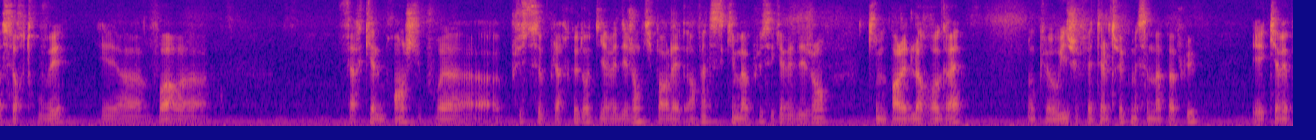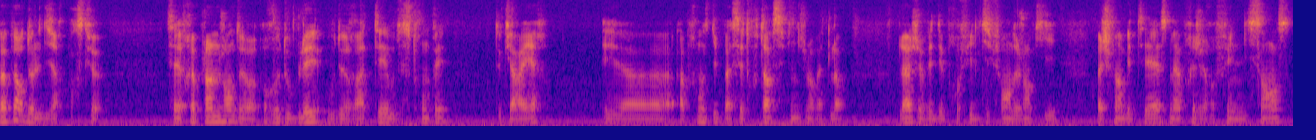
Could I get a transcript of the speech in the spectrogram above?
se retrouver et voir faire quelle branche qui pourrait plus se plaire que d'autres. Il y avait des gens qui parlaient. En fait, ce qui m'a plu, c'est qu'il y avait des gens qui me parlaient de leurs regrets. Donc, oui, j'ai fait tel truc, mais ça m'a pas plu. Et qui avaient pas peur de le dire parce que ça ferait plein de gens de redoubler ou de rater ou de se tromper de carrière. Et euh, après, on se dit, bah, c'est trop tard, c'est fini, je m'arrête là. Là, j'avais des profils différents de gens qui. Bah, je fais un BTS, mais après, j'ai refait une licence.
